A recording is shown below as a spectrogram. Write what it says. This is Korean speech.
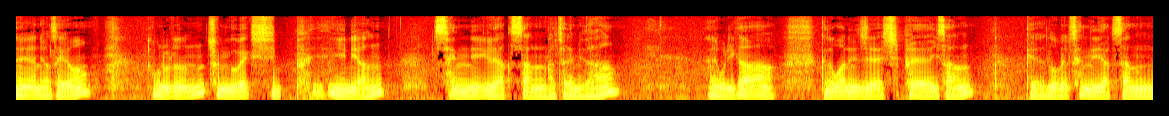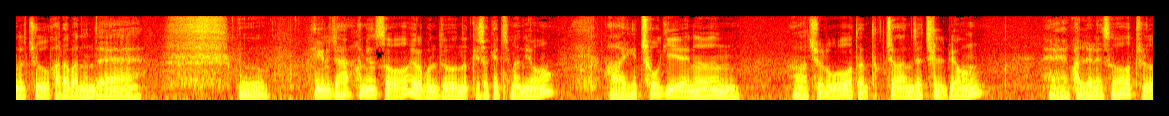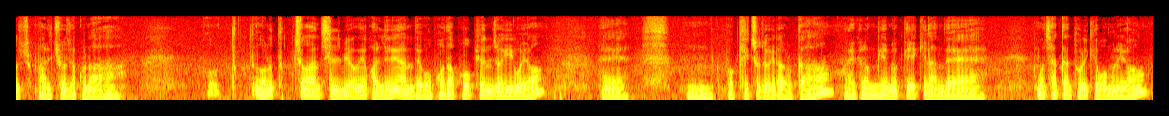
네, 안녕하세요. 오늘은 1912년 생리의학상 할 차례입니다. 네, 우리가 그동안 이제 10회 이상 그 노벨 생리의학상을 쭉 알아봤는데, 그, 이걸 이제 하면서 여러분도 느끼셨겠지만요. 아, 이게 초기에는 아, 주로 어떤 특정한 질병, 에 관련해서 주로 많이 주어졌구나. 어느 특정한 질병에 관련이 안 되고 보다 보편적이고요. 예, 음, 뭐 기초적이라 그럴까. 예, 그런 게 몇 개 있긴 한데, 뭐 잠깐 돌이켜 보면요.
